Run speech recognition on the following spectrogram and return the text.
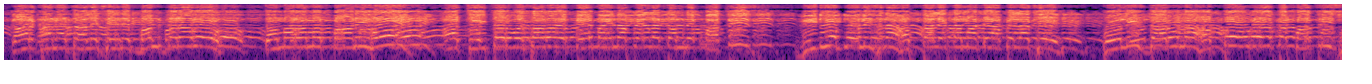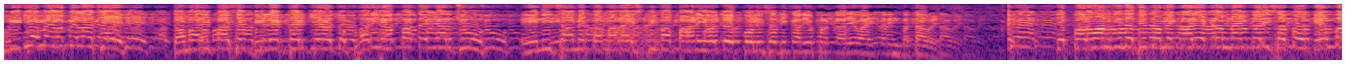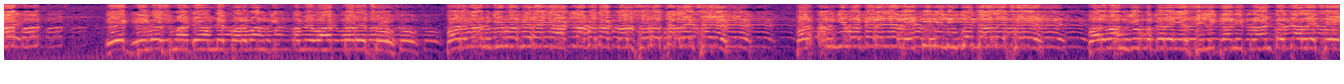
કારખાના ચાલે છે એને બંધ કરાવો. તમારામાં પાણી હોય, આ ચૈતર વસાવાએ બે મહિના પહેલા તમને પાંત્રીસ વીડિયો પોલીસના હપ્તા લેતા માટે આપેલા છે. પોલીસ દારૂના હપ્તા ઉઘરાવતા પાંત્રીસ વીડિયો મેં આપેલા છે. તમારી પાસે ડિલેટ થઈ ગયા હોય તો ફરી આપવા તૈયાર છું. એની સામે તમારા એસપીમાં પાણી હોય તો પોલીસ અધિકારીઓ પર કાર્યવાહી કરીને બતાવે. કે પરવાનગી નથી, તમે કાર્યક્રમ નહીં કરી શકો. કેમ બાપ? એક દિવસ માટે અમને પરવાનગી તમે વાત કરો છો. પરવાનગી વગર અહીંયા આટલા બધા કરસોરો ચાલે છે. પરવાનગી વગર અહીંયા રેતીની લીજો ચાલે છે. પરવાનગી વગર અહીંયા સિલિકાની પ્લાન્ટો ચાલે છે.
